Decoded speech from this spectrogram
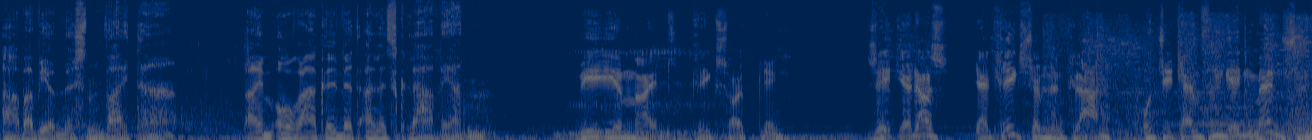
Aber wir müssen weiter. Beim Orakel wird alles klar werden. Wie ihr meint, Kriegshäuptling. Seht ihr das? Der Kriegshymnenclan. Und sie kämpfen gegen Menschen.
